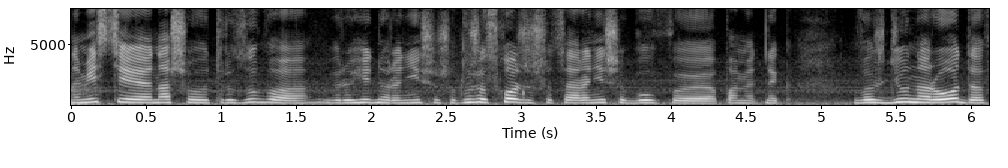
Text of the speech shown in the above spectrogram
На місці нашого тризуба, вірогідно, раніше, що дуже схоже, що це раніше був е, пам'ятник вождю народів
